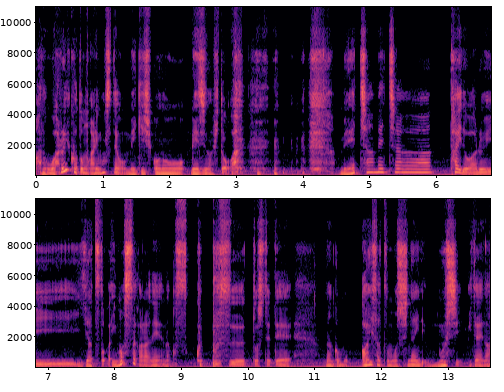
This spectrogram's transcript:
あの、悪いこともありましたよ。メキシコのレジの人。めちゃめちゃ態度悪いやつとかいましたからね。なんかすっごいブスーっとしてて、なんかもう挨拶もしないで無視みたいな。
